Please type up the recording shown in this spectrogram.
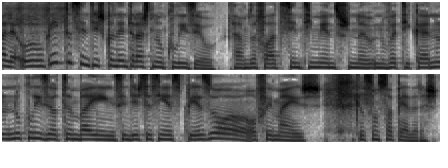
Olha, o que é que tu sentiste quando entraste no Coliseu? Estávamos a falar de sentimentos no, no Vaticano. No Coliseu também sentiste assim esse peso ou, foi mais. Aqueles são só pedras?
